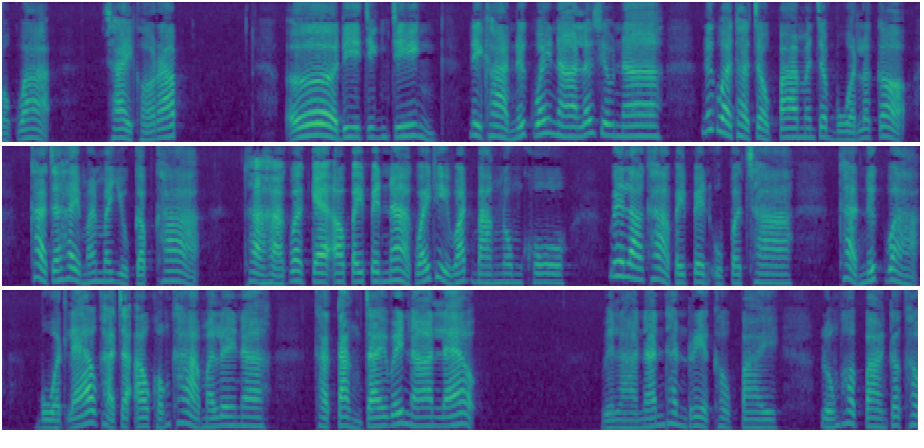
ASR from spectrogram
บอกว่า ใช่ขอรับ เออ ดีจริง ๆ นี่ข้านึกไว้นานแล้วเชียวนา นึกว่าถ้าเจ้าปานมันจะบวชแล้วก็ข้าจะให้มันมาอยู่กับข้า ถ้าหากว่าแกเอาไปเป็นนาคไว้ที่วัดบางนมโค เวลาข้าไปเป็นอุปชาข้านึกว่า บวชแล้วข้าจะเอาของข้ามาเลยนะข้าตั้งใจไว้นานแล้ว เวลานั้นท่านเรียกเข้าไป หลวงพ่อปานก็เข้า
